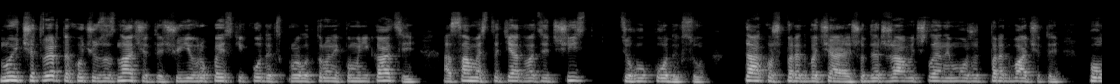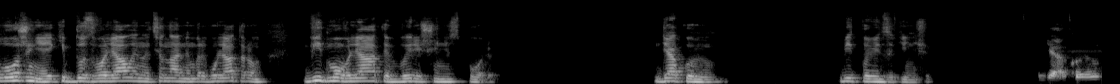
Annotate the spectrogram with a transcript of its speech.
Ну і четверте, хочу зазначити, що Європейський кодекс про електронні комунікації, а саме стаття 26 цього кодексу, також передбачає, що держави-члени можуть передбачити положення, які б дозволяли національним регуляторам відмовляти в вирішенні спорів. Дякую. Відповідь закінчив. Дякую.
